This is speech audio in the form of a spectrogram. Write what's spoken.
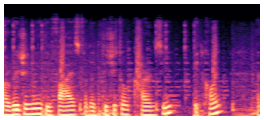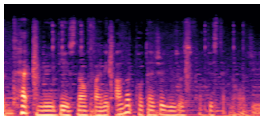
Originally devised for the digital currency, Bitcoin, the tech community is now finding other potential uses for this technology.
